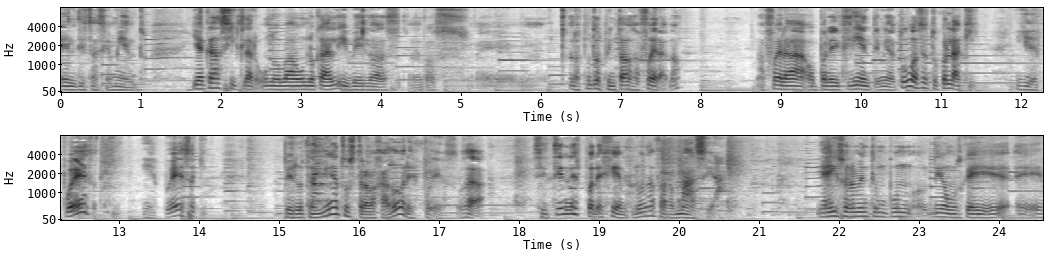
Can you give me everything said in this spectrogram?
el, distanciamiento. Y acá sí, claro, uno va a un local y ve los, los, eh, los puntos pintados afuera, ¿no? Afuera o para el cliente. Mira, tú haces tu cola aquí. Y después aquí. Y después aquí. Pero también a tus trabajadores, pues. O sea, si tienes, por ejemplo, una farmacia y hay solamente un punto, digamos que eh, eh,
